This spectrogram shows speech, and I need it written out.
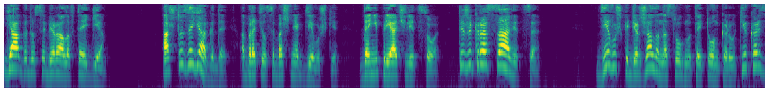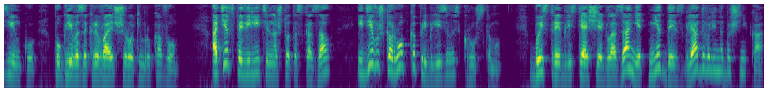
«Ягоду собирала в тайге». «А что за ягода?» — обратился Башняк к девушке. «Да не прячь лицо! Ты же красавица!» Девушка держала на согнутой тонкой руке корзинку, пугливо закрываясь широким рукавом. Отец повелительно что-то сказал, и девушка робко приблизилась к русскому. Быстрые блестящие глаза нет-нет, да и взглядывали на башняка.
